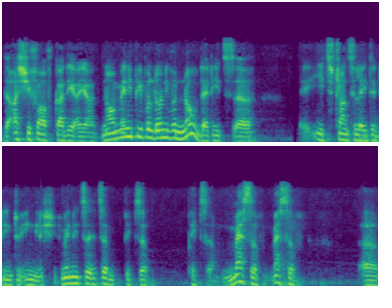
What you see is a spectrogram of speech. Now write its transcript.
the Ashifa of Qadi Ayad. Now, many people don't even know that it's uh, it's translated into English. I mean, it's a it's a it's a it's a massive massive. Uh,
